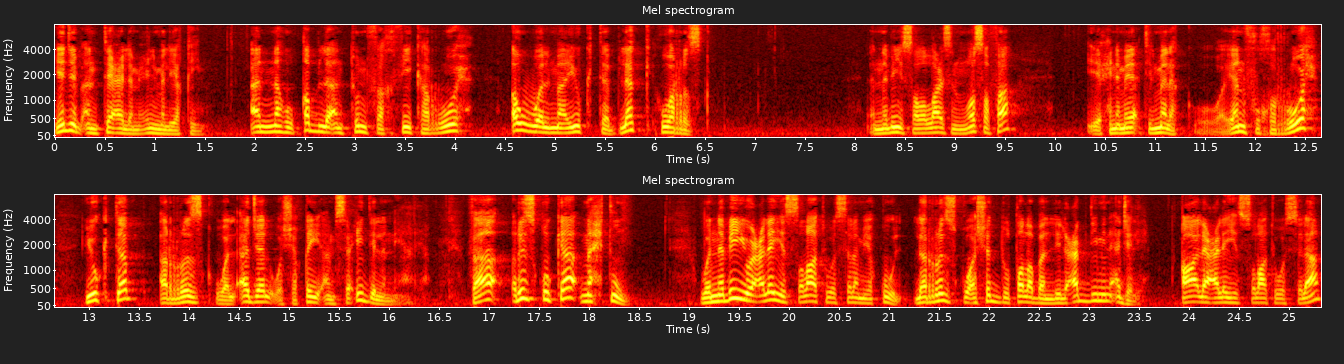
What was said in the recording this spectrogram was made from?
يجب أن تعلم علم اليقين. أنه قبل أن تنفخ فيك الروح أول ما يكتب لك هو الرزق. النبي صلى الله عليه وسلم وصف حينما يأتي الملك وينفخ الروح يكتب الرزق والأجل وشقي أم سعيد إلى النهاية. فرزقك محتوم. والنبي عليه الصلاة والسلام يقول للرزق أشد طلبا للعبد من أجله. قال عليه الصلاة والسلام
